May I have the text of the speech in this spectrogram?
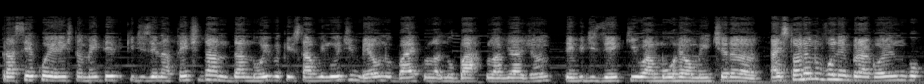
para ser coerente também, teve que dizer na frente da, da noiva que eles estavam em lua de mel no barco, lá, no barco lá viajando, teve que dizer que o amor realmente era... A história eu não vou lembrar agora, eu não vou,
